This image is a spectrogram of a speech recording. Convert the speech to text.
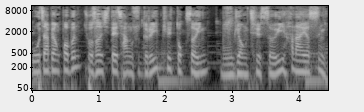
오자병법은 조선시대 장수들의 필독서인 무경칠서의 하나였으니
